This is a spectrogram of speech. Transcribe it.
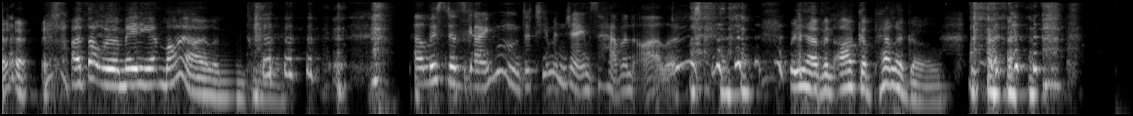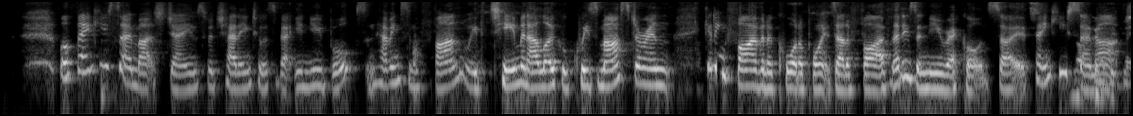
no. I thought we were meeting at my island tomorrow. Our listeners are going, hmm, do Tim and James have an island? we have an archipelago. well, Well, thank you so much, James, for chatting to us about your new books and having some fun with Tim and our local quizmaster and getting five and a quarter points out of five. That is a new record. So thank you so Not gonna much.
